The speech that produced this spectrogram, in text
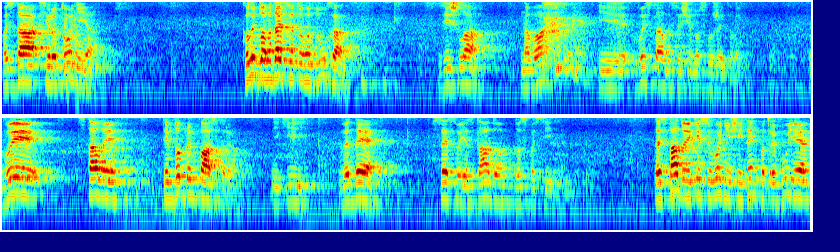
ось та хіротонія, коли благодать Святого Духа зійшла на вас, і ви стали священнослужителем. Ви стали тим добрим пастирем, який веде все своє стадо до спасіння. Те стадо, яке сьогоднішній день потребує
